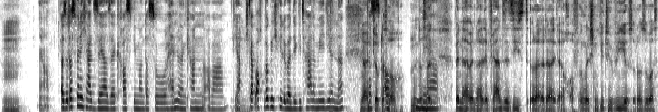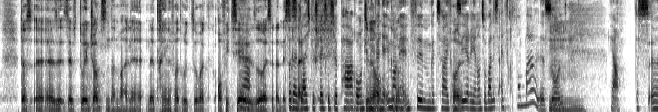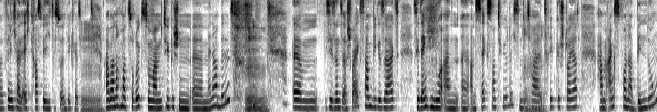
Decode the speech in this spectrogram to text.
Mhm. Ja, also das finde ich halt sehr, sehr krass, wie man das so handeln kann. Aber ja, ich glaube auch wirklich viel über digitale Medien. Ne? Mhm. Ja, ich glaube das auch. Ne, dass halt, wenn du, wenn du halt im Fernsehen siehst oder, oder auch auf irgendwelchen YouTube-Videos oder sowas, dass äh, äh, selbst Dwayne Johnson dann mal eine, eine Träne verdrückt, so offiziell, Ja. so weißt du, dann ist oder das halt. gleichgeschlechtliche Paare und so, Genau, die werden ja immer genau. mehr in Filmen gezeigt, Voll. Mhm. in Serien und so, weil es einfach normal ist. So. Und ja, das äh, finde ich halt echt krass, wie sich das so entwickelt. Mhm. Aber nochmal zurück zu meinem typischen äh, Männerbild. Mhm. ähm, sie sind sehr schweigsam, wie gesagt. Sie denken nur an, äh, an Sex natürlich, sind Mhm. total triebgesteuert, haben Angst vor einer Bindung,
